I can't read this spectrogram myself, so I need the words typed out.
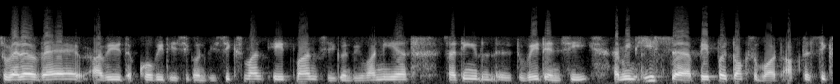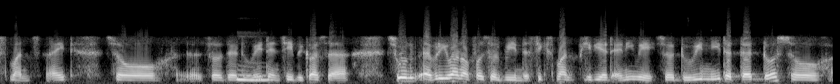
so whether where are we with the covid is it going to be six months eight months is it going to be one year? So i think to wait and see. I mean his uh, paper talks about after six months right? So uh, so they have to mm. wait and see because uh, soon every one of us will be in the six month period anyway. So do we need a third dose? So uh,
